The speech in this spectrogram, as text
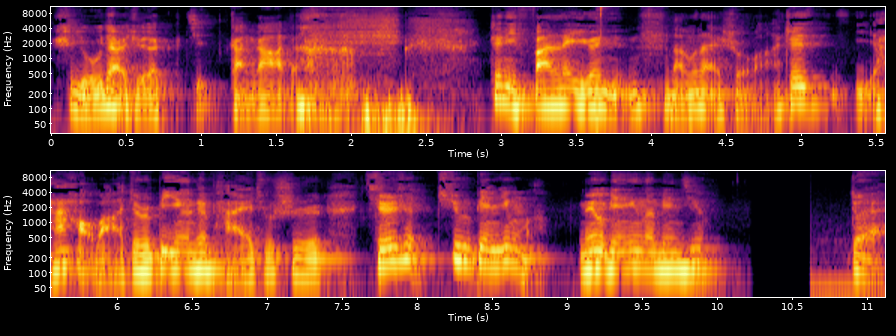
是有点觉得尴尬的。这你翻了一个，你难不难受啊？这也还好吧，就是毕竟这牌就是其实是就是边境嘛，没有边境的边境，对，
